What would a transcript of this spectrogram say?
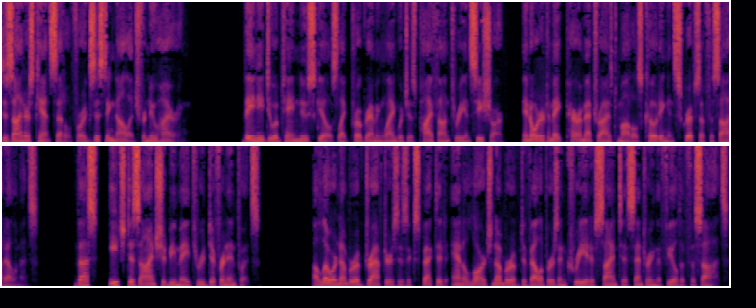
Designers can't settle for existing knowledge for new hiring. They need to obtain new skills like programming languages Python 3 and C Sharp, in order to make parametrized models coding and scripts of facade elements. Thus, each design should be made through different inputs. A lower number of drafters is expected and a large number of developers and creative scientists entering the field of facades.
